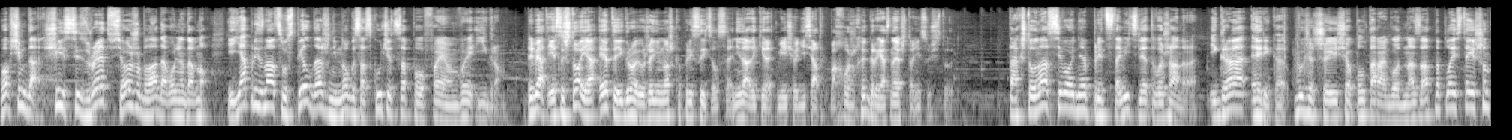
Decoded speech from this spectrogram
В общем, да, She's is Red все же была довольно давно, и я, признаться, успел даже немного соскучиться по FMV играм. Ребят, если что, я этой игрой уже немножко присытился. Не надо кидать мне еще десяток похожих игр, я знаю, что они существуют. Так что у нас сегодня представитель этого жанра. Игра Эрика, вышедшая еще полтора года назад на PlayStation,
